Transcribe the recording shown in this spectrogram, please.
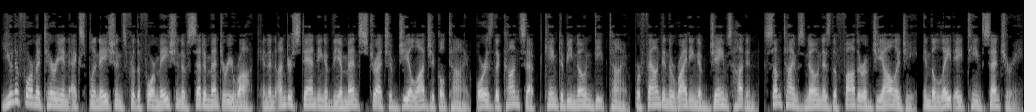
Uniformitarian explanations for the formation of sedimentary rock and an understanding of the immense stretch of geological time, or as the concept came to be known deep time, were found in the writing of James Hutton, sometimes known as the father of geology, in the late 18th century.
